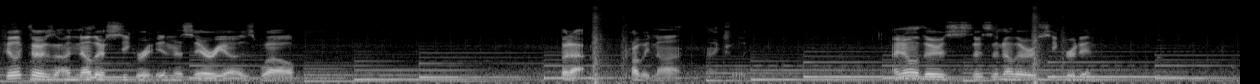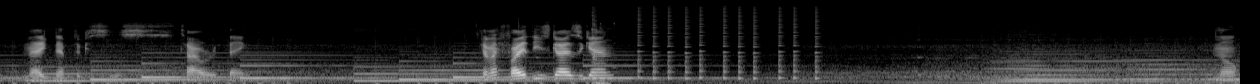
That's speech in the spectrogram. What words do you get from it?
I feel like there's another secret in this area as well. But uh, probably not, actually. I know there's there's another secret in Magnificus Tower thing. Can I fight these guys again? No.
